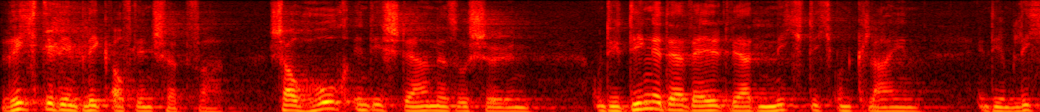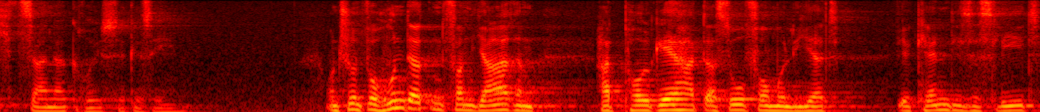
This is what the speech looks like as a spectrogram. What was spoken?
Richte den Blick auf den Schöpfer. Schau hoch in die Sterne so schön und die Dinge der Welt werden nichtig und klein in dem Licht seiner Größe gesehen. Und schon vor Hunderten von Jahren hat Paul Gerhard das so formuliert, wir kennen dieses Lied,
